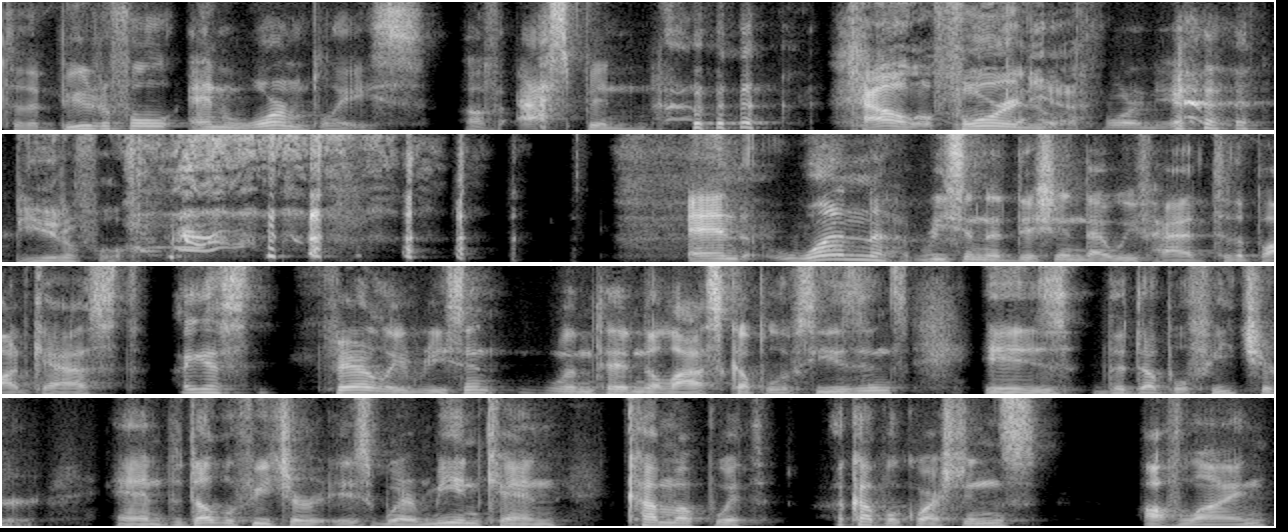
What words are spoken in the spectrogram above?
to the beautiful and warm place of Aspen, California. California. Beautiful. and one recent addition that we've had to the podcast, I guess fairly recent within the last couple of seasons, is the double feature. And the double feature is where me and Ken come up with a couple questions offline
